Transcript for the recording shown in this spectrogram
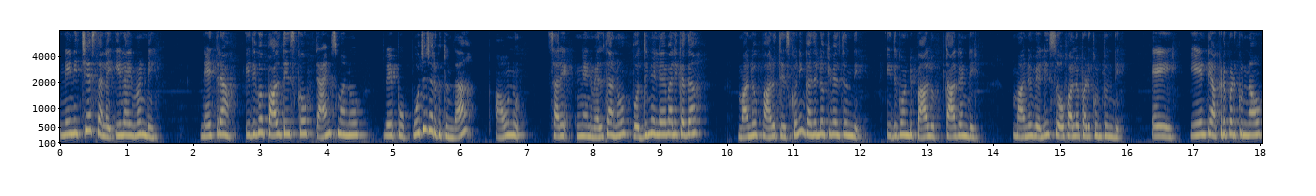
నేను ఇచ్చేస్తాలే ఇలా ఇవ్వండి. నేత్ర ఇదిగో పాలు తీసుకో థ్యాంక్స్ మను. రేపు పూజ జరుగుతుందా? అవును. సరే నేను వెళ్తాను. పొద్దున్నే లేవాలి కదా. మను పాలు తీసుకొని గదిలోకి వెళ్తుంది. ఇదిగోండి పాలు తాగండి. మను వెళ్ళి సోఫాలో పడుకుంటుంది. ఏయ్ ఏంటి అక్కడ పడుకున్నావు?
